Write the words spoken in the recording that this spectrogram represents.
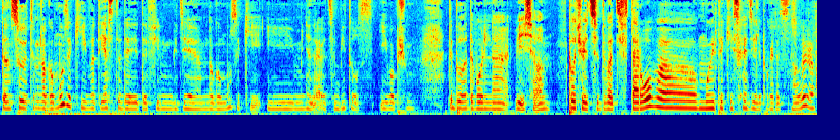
танцуют и много музыки. И вот Yesterday — это фильм, где много музыки, и мне нравится Битлз. И, в общем, это было довольно весело. Получается, 22-го мы такие сходили покататься на лыжах.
